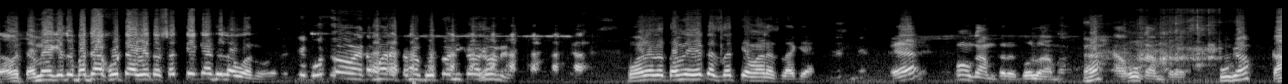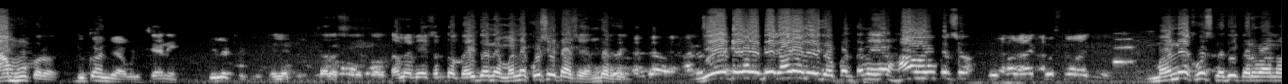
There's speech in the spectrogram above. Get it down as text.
હવે તમે કીધું બધા ખોટા છે તો સત્ય ક્યાંથી લાવવાનું સત્ય ગોતો હોય તમારે તમે ગોતો નીકળો છો ને. મને તો તમે એક જ સત્ય માણસ લાગ્યા. હે? શું કામ કરો? બોલો આમાં. હે? આ શું કામ કરો? હું કામ? કામ શું કરો? દુકાન છે આપણી. શેની? ઇલેક્ટ્રિક ઇલેક્ટ્રિક સરસ સરસ સરસ. તમે બે શબ્દો કહી દો ને મને ખુશી થશે અંદરથી. જે કેવું બે ગાળો લઈ દો પણ તમે યાર હાવ આવું કરશો? મને ખુશ નથી કરવાનો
